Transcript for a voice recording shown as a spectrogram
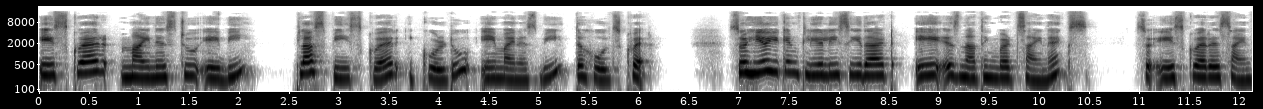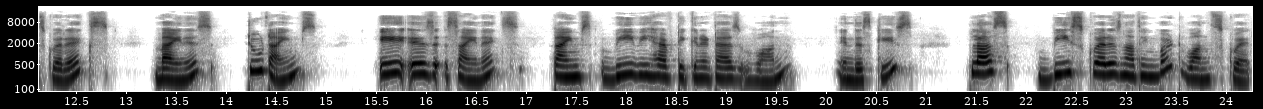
a square minus 2ab plus b square equal to a minus b the whole square. So here you can clearly see that a is nothing but sine x. So a square is sine square x minus 2 times a is sine x times b we have taken it as 1 in this case plus b square is nothing but 1 square.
